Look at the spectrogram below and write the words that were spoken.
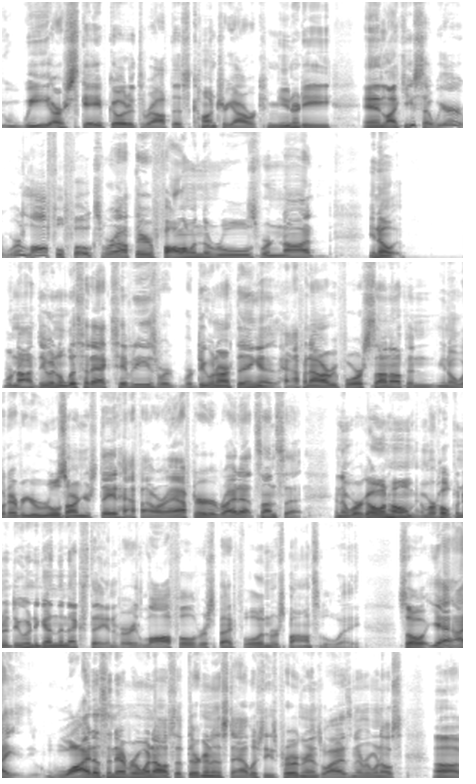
we are scapegoated throughout this country, our community, and like you said, we're we're lawful folks. We're out there following the rules. We're not you know, we're not doing illicit activities. We're we're doing our thing at half an hour before sunup, and you know whatever your rules are in your state, half hour after or right at sunset, and then we're going home, and we're hoping to do it again the next day in a very lawful, respectful, and responsible way. So yeah, I why doesn't everyone else, if they're going to establish these programs, why isn't everyone else uh,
